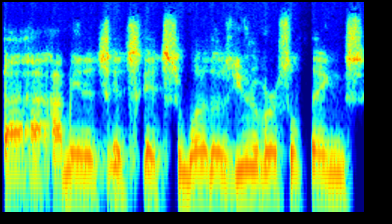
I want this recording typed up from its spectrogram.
Uh, I mean, it's it's it's one of those universal things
